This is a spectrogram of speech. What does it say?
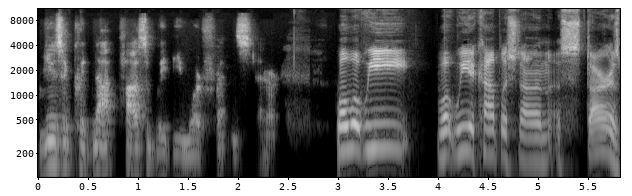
music could not possibly be more front and center well, what we what we accomplished on A Stars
